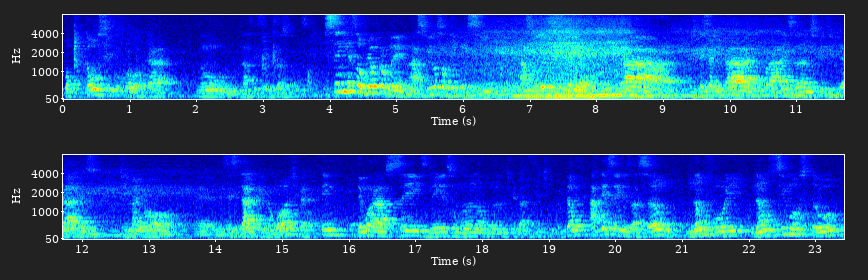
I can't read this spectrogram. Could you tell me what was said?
optou-se por colocar no, nas terceirizações. Sem resolver o problema, as filas só têm crescido. As filas espera para especialidade, para exames presidiários de maior é, necessidade tecnológica, têm demorado seis meses, um ano, algumas atividades desse tipo. Então, a terceirização não foi, não se mostrou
